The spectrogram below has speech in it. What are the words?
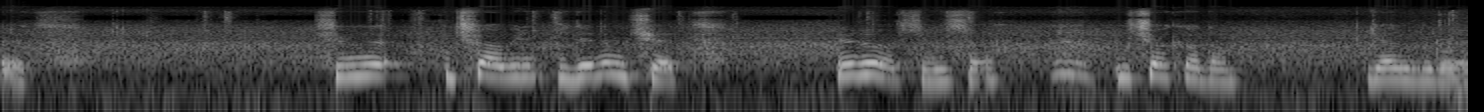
Evet. Şimdi uçağa binip gidelim chat. Ne dersiniz ha? Uçak adam. Gel buraya.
